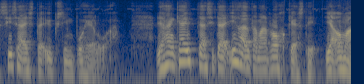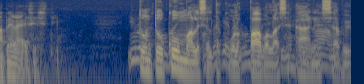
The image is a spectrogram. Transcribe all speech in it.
sisäistä yksinpuhelua. Ja hän käyttää sitä ihailtavan rohkeasti ja omaperäisesti. Tuntuu kummalliselta kuulla Paavolaisen äänen sävy.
